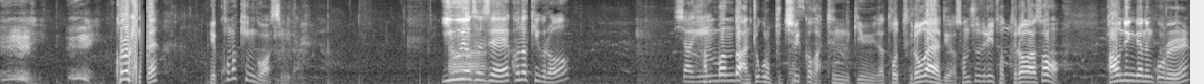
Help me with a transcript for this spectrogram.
코너킥인가요? 예 코너킥인 것 같습니다. 이우혁 아. 선수의 코너킥으로 시작이 한 번 더 안쪽으로 붙일 것 같은 느낌입니다. 더 들어가야 돼요. 선수들이 더 들어가서 바운딩 되는 골을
